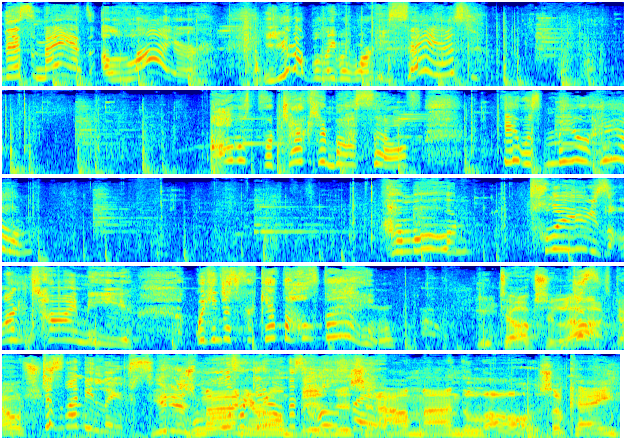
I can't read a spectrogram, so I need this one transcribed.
This man's a liar. You don't believe a word he says. Protecting myself. It was me or him. Come on. Please untie me. We can just forget the whole thing. He talks a lot, don't you? Just let me loose. You just We'll mind your own business and. I'll mind the laws, okay?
